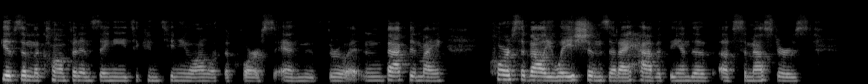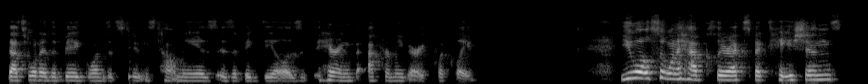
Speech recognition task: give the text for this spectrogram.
gives them the confidence they need to continue on with the course and move through it. And in fact, in my course evaluations that I have at the end of, of semesters, that's one of the big ones that students tell me is, is a big deal, is hearing back from me very quickly. You also want to have clear expectations,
